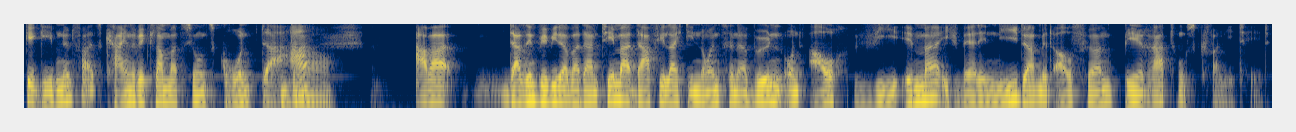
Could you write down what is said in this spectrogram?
gegebenenfalls keinen Reklamationsgrund dar. Genau. Aber da sind wir wieder bei deinem Thema, da vielleicht die 19er Böen und auch wie immer, ich werde nie damit aufhören, Beratungsqualität.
